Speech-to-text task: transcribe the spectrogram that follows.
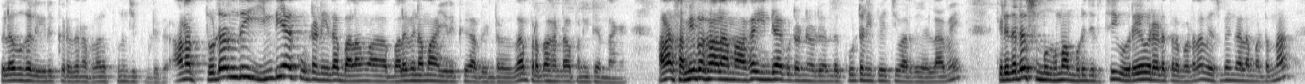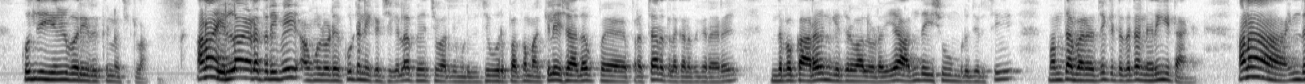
பிளவுகள் இருக்கிறத நம்மளால் புரிஞ்சிக்க முடியுது. ஆனால் தொடர்ந்து இந்தியா கூட்டணி தான் பலமா பலவீனமாக இருக்குது அப்படின்றது தான் பிரபகண்டா பண்ணிகிட்டு இருந்தாங்க. ஆனால் சமீப காலமாக இந்தியா கூட்டணியுடைய அந்த கூட்டணி பேச்சுவார்த்தை எல்லாமே கிட்டத்தட்ட சுமூகமாக முடிஞ்சிருச்சு. ஒரே ஒரு இடத்துல மட்டும்தான் வெஸ்ட் பெங்காலில் மட்டும்தான் கொஞ்சம் இழுபறி இருக்குன்னு வச்சுக்கலாம். ஆனால் எல்லா இடத்துலையுமே அவங்களுடைய கூட்டணி கட்சிகள்லாம் பேச்சுவார்த்தை முடிஞ்சிச்சு ஒரு பக்கம் அகிலேஷ் யாதவ் பிரச்சாரத்தில் கலந்துக்கிறாரு. இந்த பக்கம் அரவிந்த் கெஜ்ரிவாலுடைய அந்த இஷ்யூவும் முடிஞ்சிருச்சு. மம்தா பானர்ஜி கிட்டத்தட்ட நெருங்கிட்டாங்க. ஆனால் இந்த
